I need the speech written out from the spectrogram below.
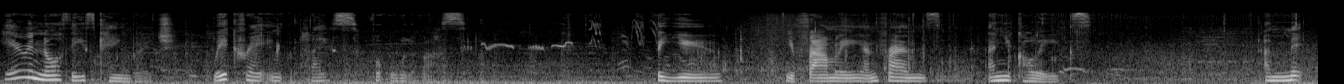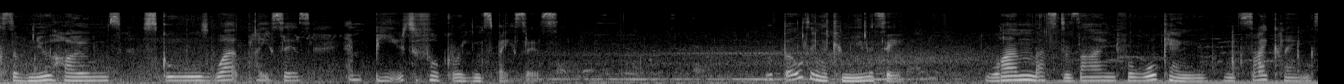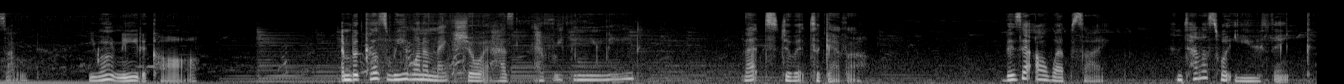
Here in Northeast Cambridge, we're creating a place for all of us. For you, your family and friends, and your colleagues. A mix of new homes, schools, workplaces, and beautiful green spaces. We're building a community, one that's designed for walking and cycling, so you won't need a car. And because we want to make sure it has everything you need, let's do it together. Visit our website and tell us what you think.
